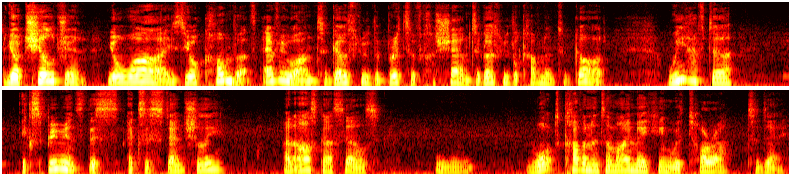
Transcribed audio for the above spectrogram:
your children, your wives, your converts, everyone to go through the Brit of Hashem, to go through the covenant of God. We have to experience this existentially and ask ourselves, what covenant am I making with Torah today?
